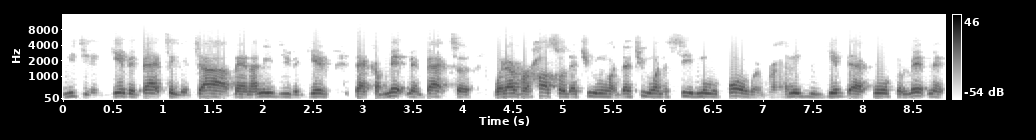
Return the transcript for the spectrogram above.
I need you to give it back to your job, man. I need you to give that commitment back to whatever hustle that you want that you want to see move forward, bro. I need you to give that full commitment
